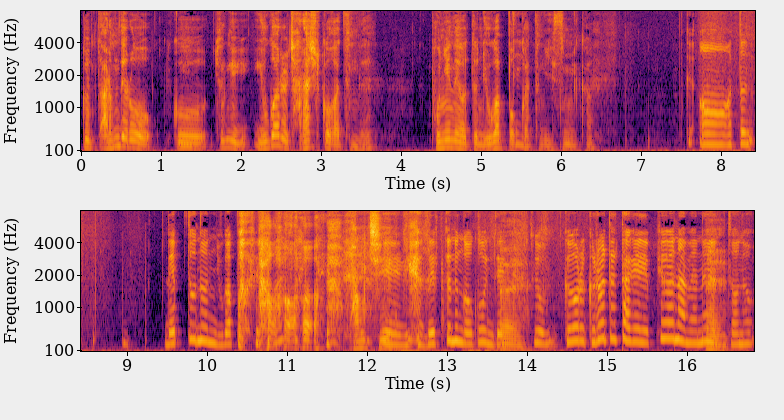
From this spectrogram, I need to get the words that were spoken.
그 나름대로 그 음. 저기 육아를 잘하실 것 같은데 본인의 어떤 육아법 네. 같은 게 있습니까? 그, 어 어떤 냅두는 육아법이라고. 방치. 예, 예, 냅두는 거고 이제 네. 좀 그거를 그럴듯하게 표현하면은 네. 저는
